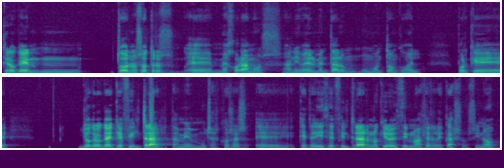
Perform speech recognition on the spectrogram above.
creo que mmm, todos nosotros eh, mejoramos a nivel mental un, un montón con él, porque yo creo que hay que filtrar también muchas cosas eh, que te dice. Filtrar no quiero decir no hacerle caso, sino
